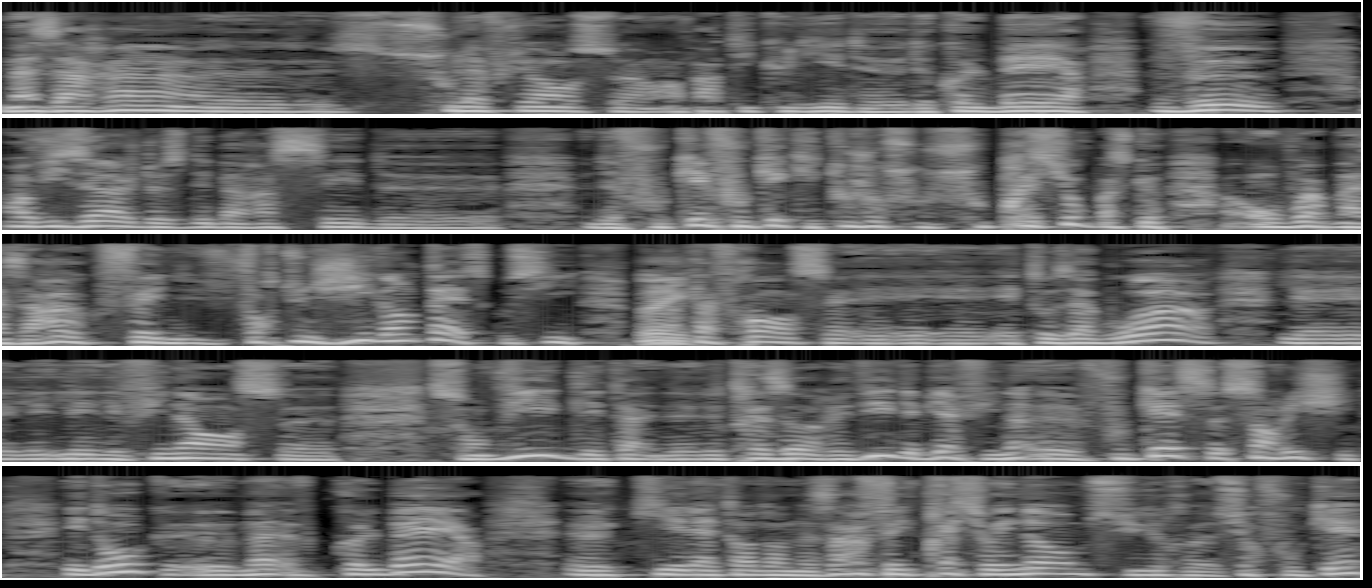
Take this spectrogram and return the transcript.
Mazarin, euh, sous l'influence en particulier de, de, Colbert, veut, envisage de se débarrasser de, de Fouquet. Fouquet qui est toujours sous, sous, pression parce que on voit que Mazarin fait une fortune gigantesque aussi. Oui. la France est, est, est, aux abois, les, les, les, finances euh, sont vides, le trésor est vide, et bien euh, Fouquet s'enrichit. Et donc Colbert, qui est l'intendant de Mazarin, fait une pression énorme sur sur Fouquet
